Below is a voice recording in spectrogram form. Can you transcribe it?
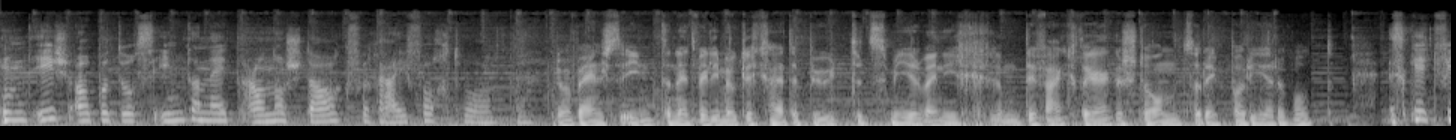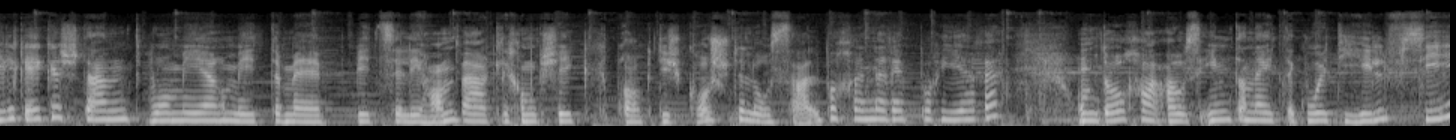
und ist aber durchs Internet auch noch stark vereinfacht worden. Du meinst das Internet, welche Möglichkeiten bietet es mir, wenn ich einen defekten Gegenstand reparieren will? Es gibt viele Gegenstände, die wir mit einem bisschen handwerklichem Geschick praktisch kostenlos selber reparieren können. Und da kann auch das Internet eine gute Hilfe sein,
